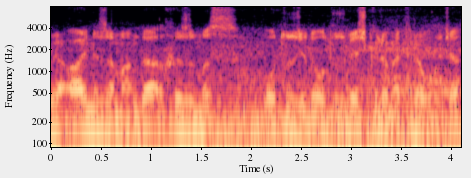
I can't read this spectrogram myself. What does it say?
Ve aynı zamanda hızımız 30 ya da 35 kilometre olacak.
